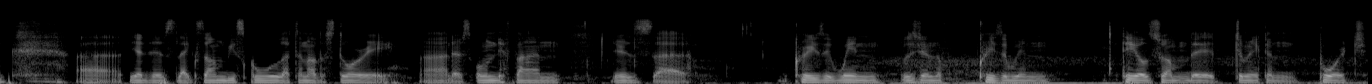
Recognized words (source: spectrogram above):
uh, yeah, there's like Zombie School. That's another story. Uh, there's Only Fan. There's uh, Crazy Win. Legend of Crazy Win. Tales from the Jamaican porch.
